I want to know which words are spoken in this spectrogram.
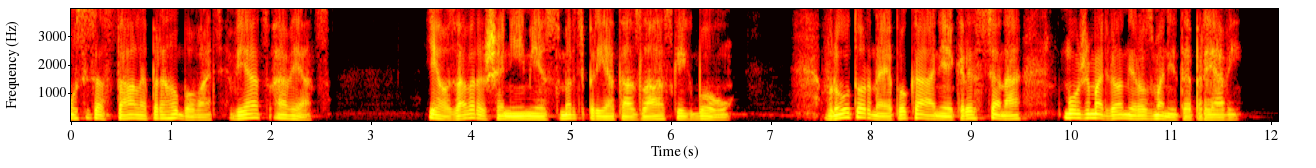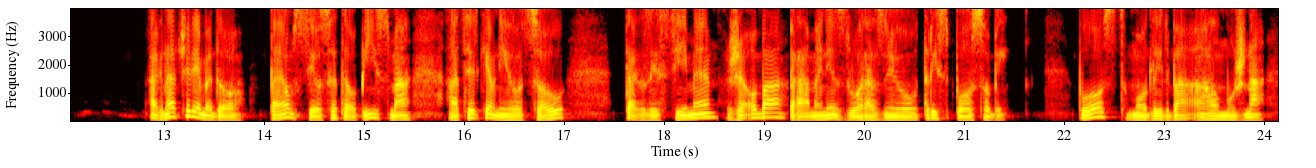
Musí sa stále prehlbovať viac a viac. Jeho završením je smrť prijatá z lásky k Bohu. Vnútorné pokánie kresťana môže mať veľmi rozmanité prejavy. Ak načerieme do tajomstiev svätého písma a cirkevných otcov, tak zistíme, že oba prámene zdôrazňujú tri spôsoby. Pôst, modlitba a almužna –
